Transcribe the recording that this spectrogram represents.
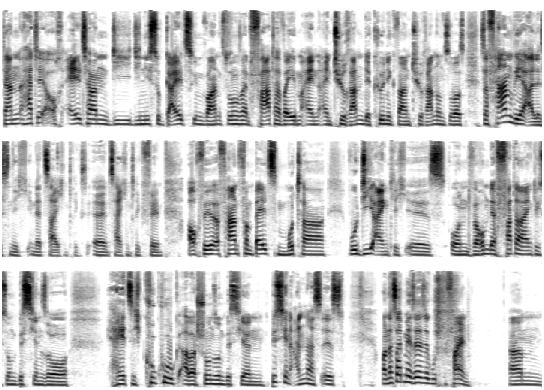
dann hatte er auch Eltern, die, die nicht so geil zu ihm waren. Insbesondere sein Vater war eben ein, ein Tyrann, der König war ein Tyrann und sowas. Das erfahren wir ja alles nicht in der Zeichentrick, äh, im Zeichentrickfilm. Auch wir erfahren von Bells Mutter, wo die eigentlich ist und warum der Vater eigentlich so ein bisschen so, ja, jetzt nicht Kuckuck, aber schon so ein bisschen, bisschen anders ist. Und das hat mir sehr, sehr gut gefallen. Ähm,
